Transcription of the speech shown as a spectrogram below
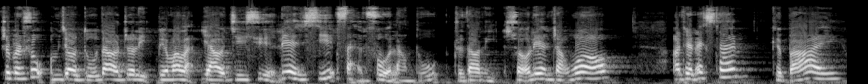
这本书我们就读到这里，别忘了要继续练习反复朗读，直到你熟练掌握哦。 Until next time, goodbye.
